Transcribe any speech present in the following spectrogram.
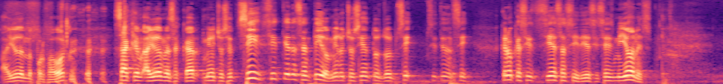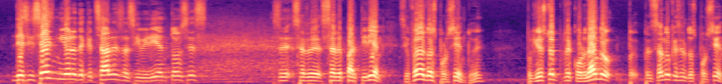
ayúdenme por favor. Saquen, ayúdenme a sacar 1800. Sí, sí tiene sentido, 1800, do- sí, sí tiene, sí. Creo que sí, sí es así, 16 millones. 16 millones de quetzales recibiría entonces, se, se re- se repartirían, si fuera el 2%, ¿eh? porque yo estoy recordando, pensando que es el 2%.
